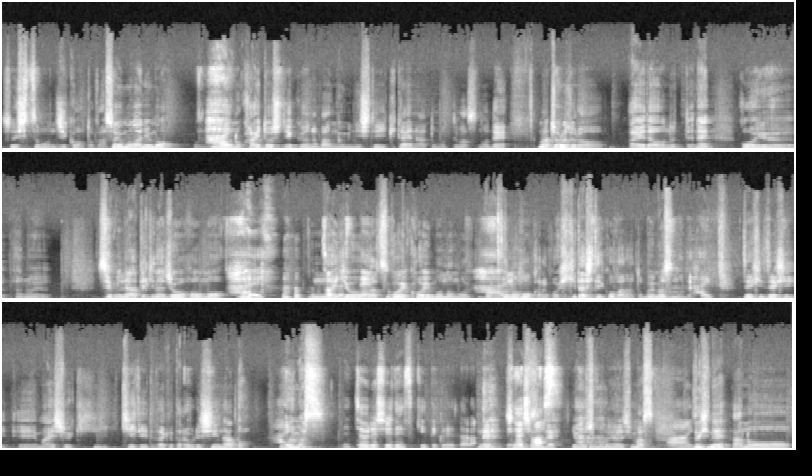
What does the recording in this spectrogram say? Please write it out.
そういう質問事項とかそういうものにも、はい、あの回答していくような番組にしていきたいなと思ってますので、まあ、ちょろちょろ間を縫ってねこういうあのセミナー的な情報も、はい、内容がすごい濃いものも僕の方からこう引き出していこうかなと思いますので、はい、ぜひぜひ、えー、毎週聞聞いていただけたら嬉しいなと思います、はい、めっちゃ嬉しいです。聞いてくれたら、ね、お願いします、ね、よろしくお願いします。ぜひねあの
